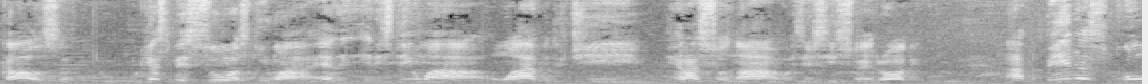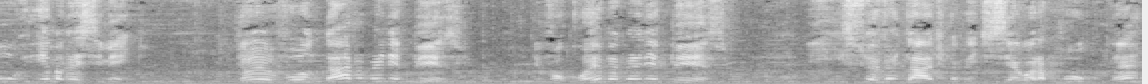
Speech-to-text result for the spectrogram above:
causa, porque as pessoas, turma, eles têm uma, um hábito de relacionar o exercício aeróbico apenas com emagrecimento. Então eu vou andar para perder peso, eu vou correr para perder peso. E isso é verdade, acabei de dizer agora há pouco, né?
